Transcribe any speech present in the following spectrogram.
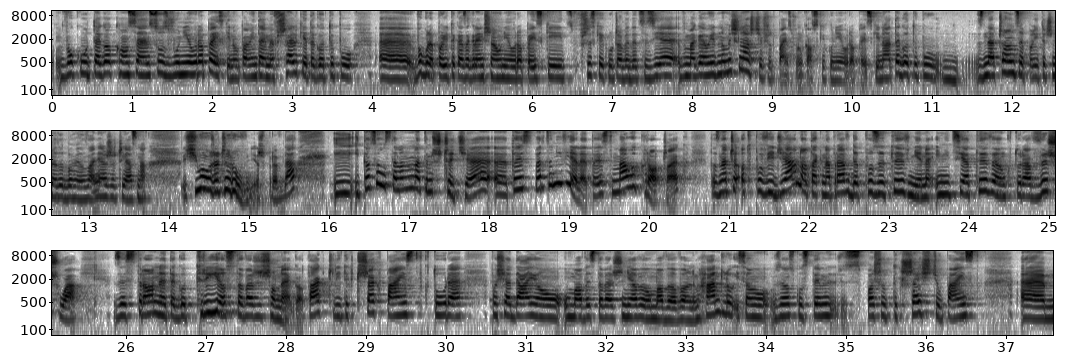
wokół tego konsensus w Unii Europejskiej. No pamiętajmy, wszelkie tego typu, e, w ogóle polityka zagraniczna Unii Europejskiej, wszystkie kluczowe decyzje wymagają jednomyślności wśród państw członkowskich Unii Europejskiej. No a tego typu znaczące polityczne zobowiązania, rzecz jasna, siłą rzeczy również, prawda? I, i to, co ustalono na tym szczycie, e, to jest bardzo niewiele. To jest mały kroczek? To znaczy odpowiedziano tak naprawdę pozytywnie na inicjatywę, która wyszła ze strony tego trio stowarzyszonego, tak? czyli tych trzech państw, które posiadają umowy stowarzyszeniowe, umowy o wolnym handlu i są w związku z tym spośród tych sześciu państw um,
